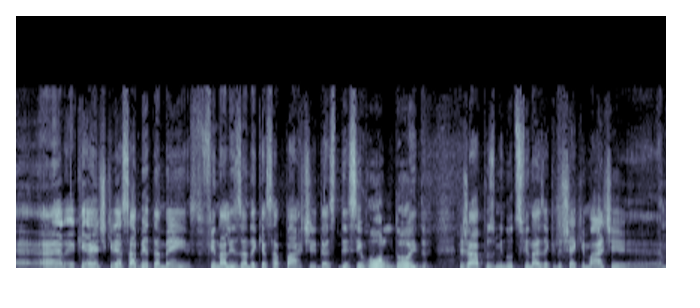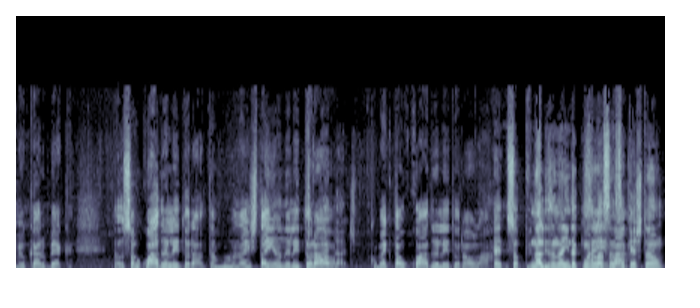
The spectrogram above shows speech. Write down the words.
É, é a gente queria saber também, finalizando aqui essa parte desse, desse rolo doido, já para os minutos finais aqui do checkmate, é, meu caro Beca. Só o quadro eleitoral. Então, a gente está em ano eleitoral. Verdade. Como é que está o quadro eleitoral lá? É, só finalizando ainda com Sim, relação vá. a essa questão,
